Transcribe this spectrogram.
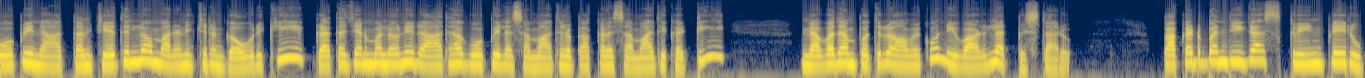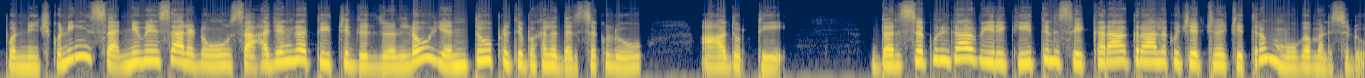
గోపీనాథ్ తన చేతుల్లో మరణించిన గౌరికి గత జన్మలోని రాధా గోపీల సమాధుల పక్కన సమాధి కట్టి నవదంపతులు ఆమెకు నివాళులు అర్పిస్తారు పకడ్బందీగా స్క్రీన్ ప్లే రూపొందించుకుని సన్నివేశాలను సహజంగా తీర్చిదిద్దడంలో ఎంతో ప్రతిభగల దర్శకులు ఆదుర్తి. దర్శకునిగా వీరి కీర్తిని శిఖరాగ్రాలకు చేర్చిన చిత్రం మూగమనసుడు.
